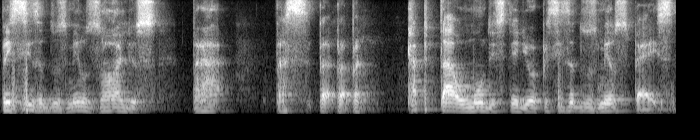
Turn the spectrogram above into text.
precisa dos meus olhos para captar o mundo exterior, precisa dos meus pés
